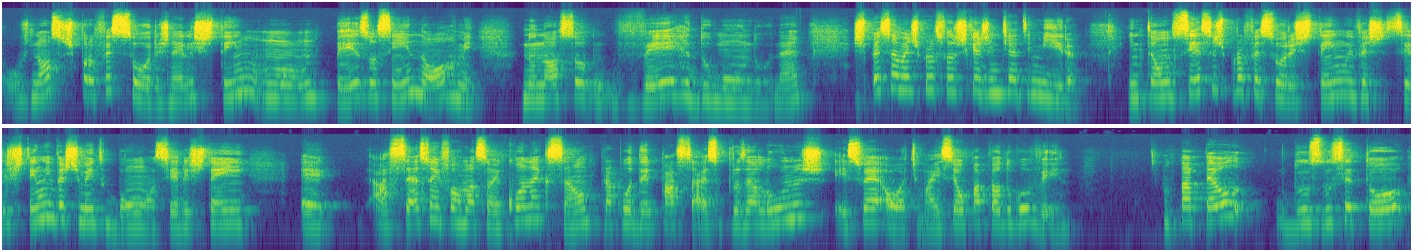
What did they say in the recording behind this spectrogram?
os nossos professores, né, eles têm um, um, peso assim enorme no nosso ver do mundo, né, especialmente professores que a gente admira. Então, se esses professores têm um, se eles têm um investimento bom, se eles têm é, acesso à informação e conexão para poder passar isso para os alunos, isso é ótimo. Esse é o papel do governo. O papel do, do setor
